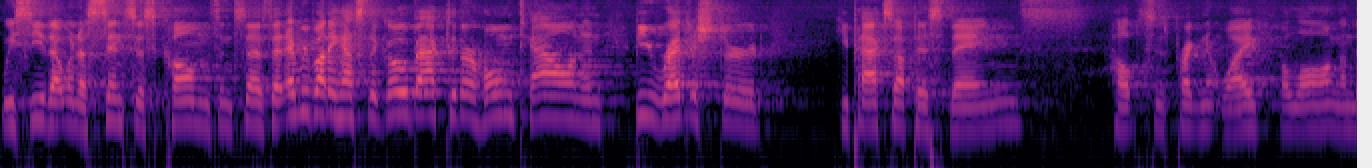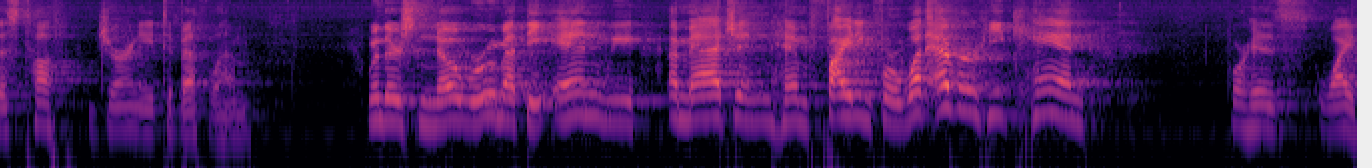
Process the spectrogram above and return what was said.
We see that when a census comes and says that everybody has to go back to their hometown and be registered, he packs up his things, helps his pregnant wife along on this tough journey to Bethlehem. When there's no room at the inn, we imagine him fighting for whatever he can for his wife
